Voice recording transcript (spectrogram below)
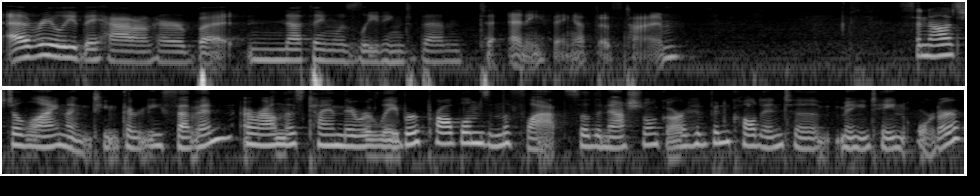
every lead they had on her, but nothing was leading to them to anything at this time. So now it's July 1937. Around this time, there were labor problems in the flats, so the National Guard had been called in to maintain order.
